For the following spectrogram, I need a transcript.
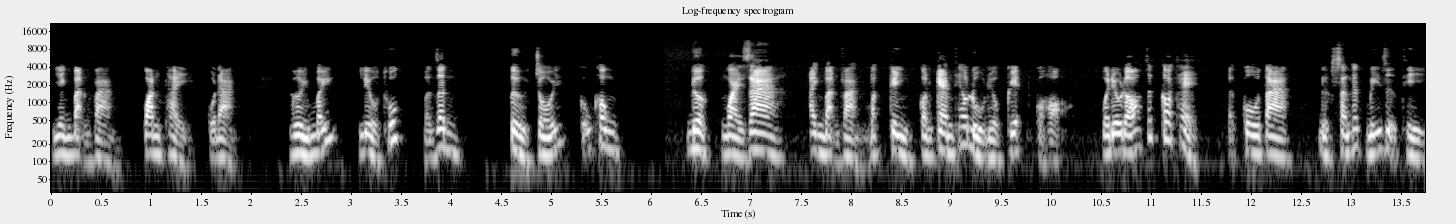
như anh bạn vàng, quan thầy của đảng, gửi mấy liều thuốc và dân từ chối cũng không được. Ngoài ra, anh bạn vàng Bắc Kinh còn kèm theo đủ điều kiện của họ, và điều đó rất có thể là cô ta được sang đất Mỹ dự thi.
